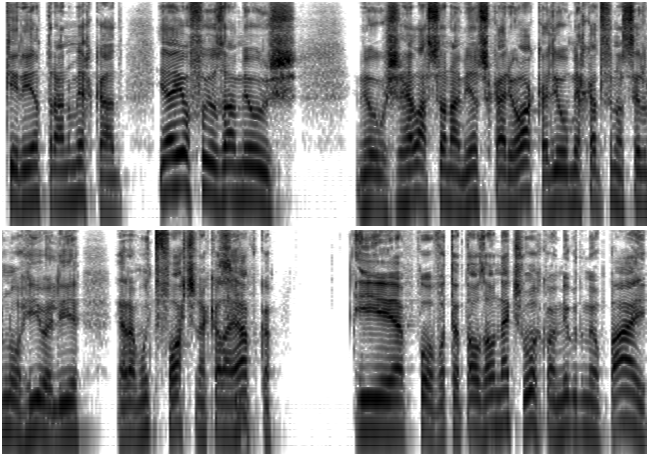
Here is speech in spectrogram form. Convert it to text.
querer entrar no mercado. E aí eu fui usar meus meus relacionamentos carioca, ali o mercado financeiro no Rio ali era muito forte naquela Sim. época. E, pô, vou tentar usar o network, um amigo do meu pai,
